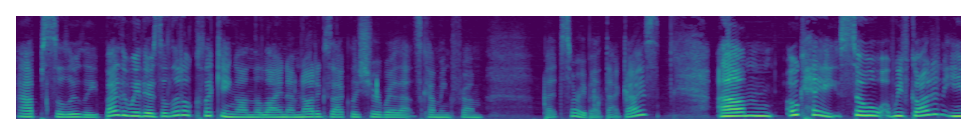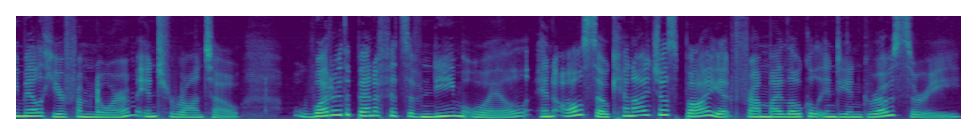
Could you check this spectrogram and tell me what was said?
Absolutely. By the way, there's a little clicking on the line. I'm not exactly sure where that's coming from. But sorry about that, guys. Um, okay, so we've got an email here from Norm in Toronto what are the benefits of neem oil? And also, can I just buy it from my local Indian grocery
